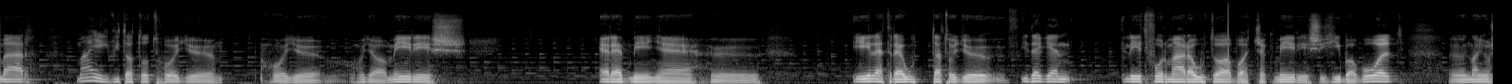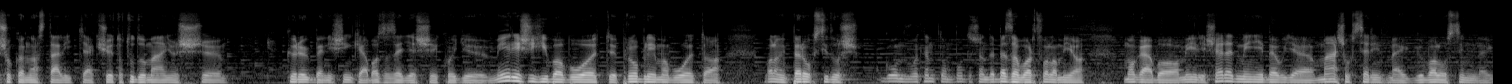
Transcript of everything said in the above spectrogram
bár máig vitatott, hogy, hogy, hogy a mérés eredménye életre ut, tehát hogy idegen létformára utal, vagy csak mérési hiba volt. Nagyon sokan azt állítják, sőt a tudományos körökben is inkább az az egyesség, hogy mérési hiba volt, probléma volt, a, valami peroxidos gond volt, nem tudom pontosan, de bezavart valami a magába a mérés eredményébe, ugye mások szerint meg valószínűleg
